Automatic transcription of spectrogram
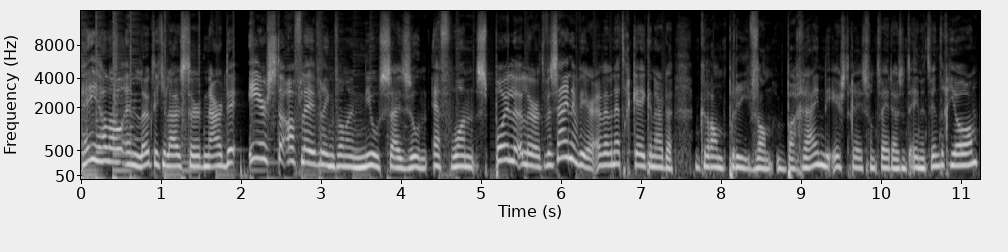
Hey, hallo en leuk dat je luistert naar de eerste aflevering van een nieuw seizoen F1 Spoiler Alert. We zijn er weer en we hebben net gekeken naar de Grand Prix van Bahrein, de eerste race van 2021, Johan.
